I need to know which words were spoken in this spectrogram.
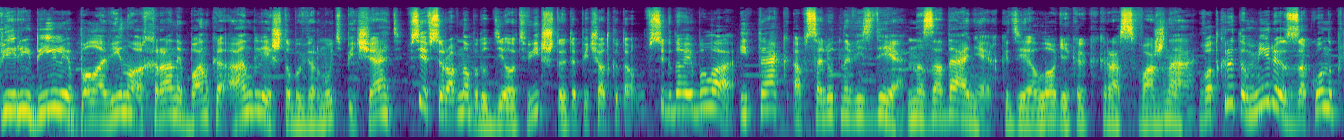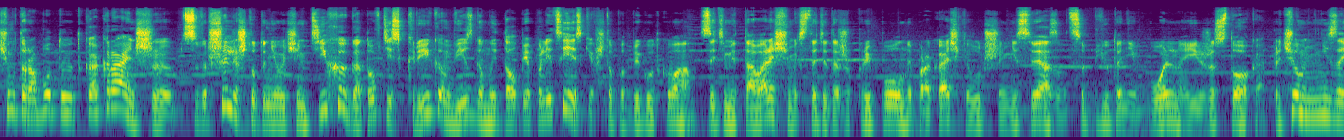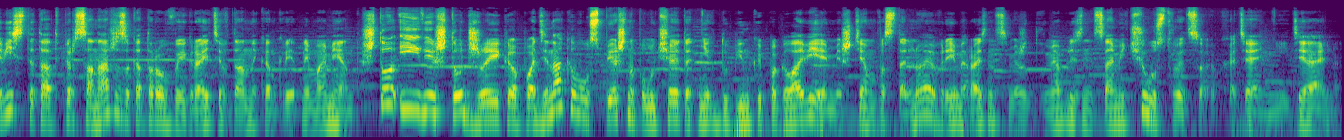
Перебили половину охраны Банка Англии, чтобы вернуть печать. Все все равно будут делать вид, что эта печатка там всегда и была. И так абсолютно везде. На заданиях, где логика как раз важна. В открытом мире законы почему-то почему-то работают как раньше. Совершили что-то не очень тихо, готовьтесь к крикам, визгам и толпе полицейских, что подбегут к вам. С этими товарищами, кстати, даже при полной прокачке лучше не связываться, бьют они больно и жестоко. Причем не зависит это от персонажа, за которого вы играете в данный конкретный момент. Что Иви, что Джейкоб одинаково успешно получают от них дубинкой по голове, меж тем в остальное время разница между двумя близнецами чувствуется, хотя не идеально.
